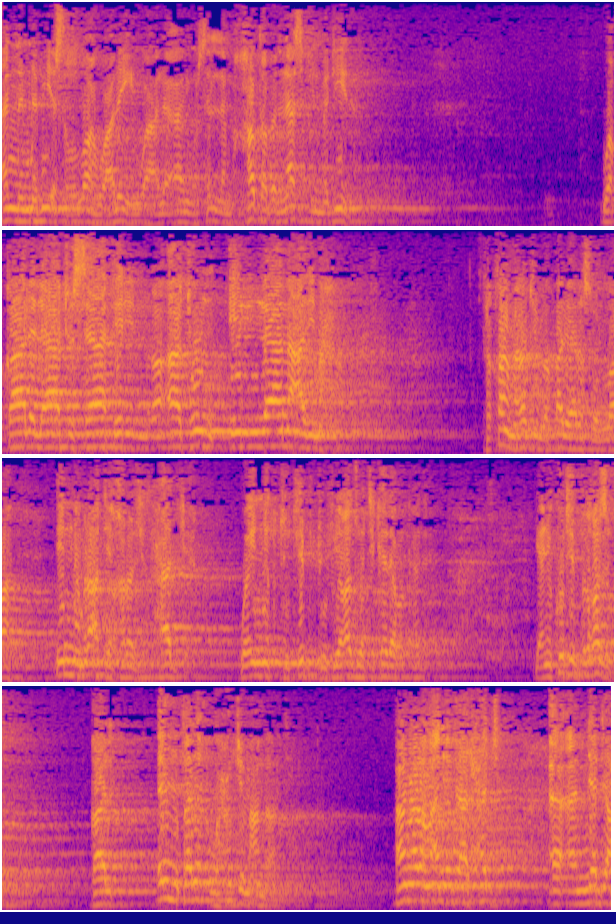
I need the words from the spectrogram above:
أن النبي صلى الله عليه وعلى آله وسلم خطب الناس في المدينة. وقال لا تسافر امرأة إلا مع ذي محرم. فقام رجل وقال يا رسول الله إن امرأتي خرجت حاجة وإنك كتبت في غزوة كذا وكذا. يعني كتب في الغزو. قال انطلق وحج مع امرأتي أمره أن يدع الحج أن يدع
